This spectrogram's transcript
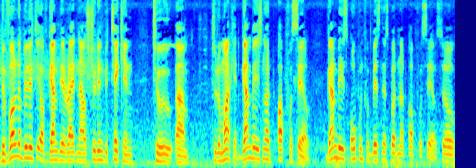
The vulnerability of Gambia right now shouldn't be taken to, um, to the market. Gambia is not up for sale. Gambia is open for business but not up for sale. So,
